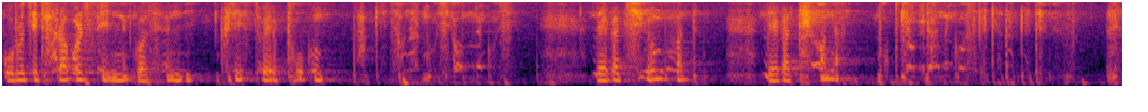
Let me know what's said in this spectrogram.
오로지 바라볼 수 있는 것은 그리스도의 복음 밖에 전할 곳이 없는 것이 내가 지음받은 내가 태어난 목적이라는 것을 깨닫게 되면서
